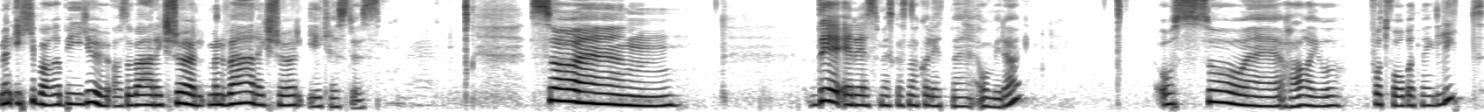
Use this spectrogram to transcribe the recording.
Men ikke bare 'be you', altså vær deg sjøl, men vær deg sjøl i Kristus. Så eh, Det er det som jeg skal snakke litt om i dag. Og så eh, har jeg jo fått forberedt meg litt.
